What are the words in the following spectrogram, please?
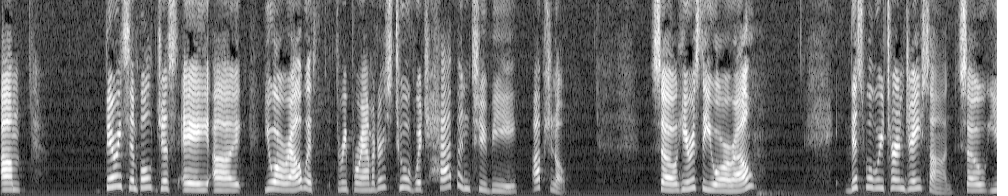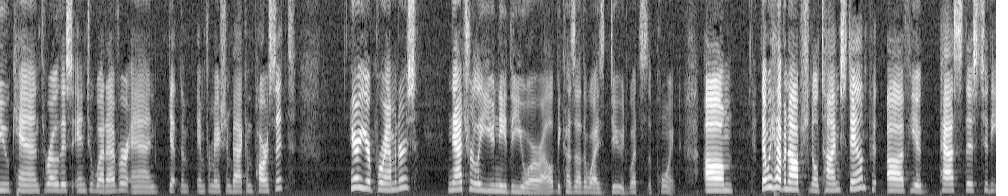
Um, very simple, just a uh, URL with three parameters, two of which happen to be optional. So here is the URL this will return JSON, so you can throw this into whatever and get the information back and parse it. Here are your parameters. Naturally, you need the URL because otherwise, dude, what's the point? Um, then we have an optional timestamp. Uh, if you pass this to the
